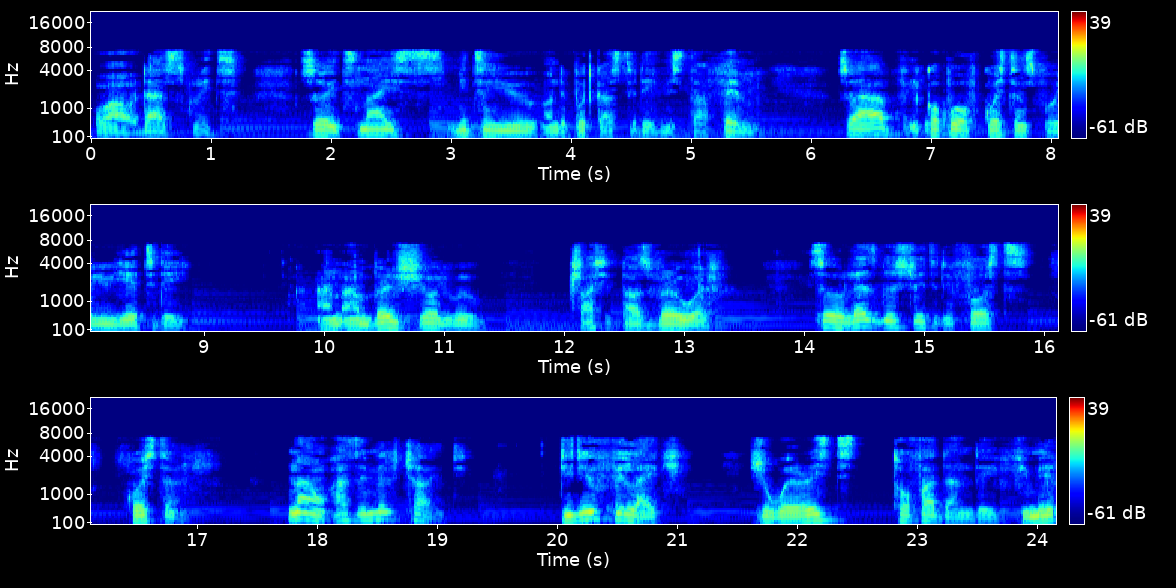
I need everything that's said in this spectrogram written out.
Wow, that's great. So, it's nice meeting you on the podcast today, Mr. Femi. So I have a couple of questions for you here today, and I'm very sure you will trash it out very well. So let's go straight to the first question. Now, as a male child, did you feel like you were raised tougher than the female?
